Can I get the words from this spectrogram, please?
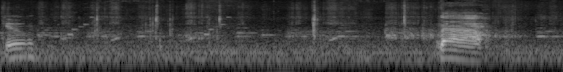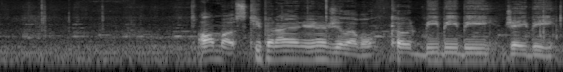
Go. Ah. Almost. Keep an eye on your energy level. Code BBBJB.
